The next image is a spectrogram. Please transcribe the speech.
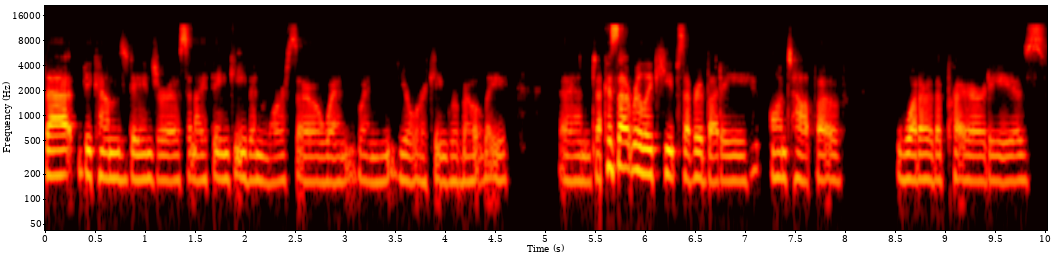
that becomes dangerous and i think even more so when when you're working remotely and because uh, that really keeps everybody on top of what are the priorities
